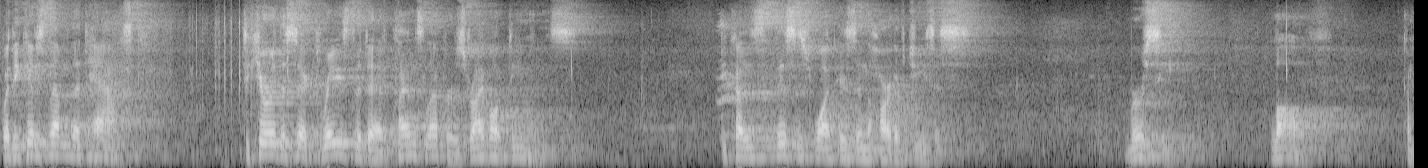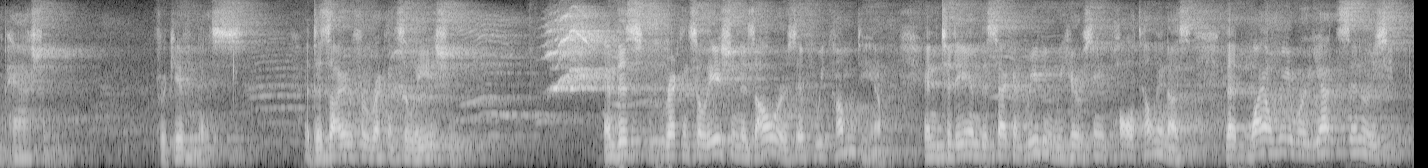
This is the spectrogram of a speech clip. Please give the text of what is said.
But he gives them the task to cure the sick, raise the dead, cleanse lepers, drive out demons. Because this is what is in the heart of Jesus mercy, love, compassion, forgiveness, a desire for reconciliation. And this reconciliation is ours if we come to Him. And today in the second reading, we hear St. Paul telling us that while we were yet sinners,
